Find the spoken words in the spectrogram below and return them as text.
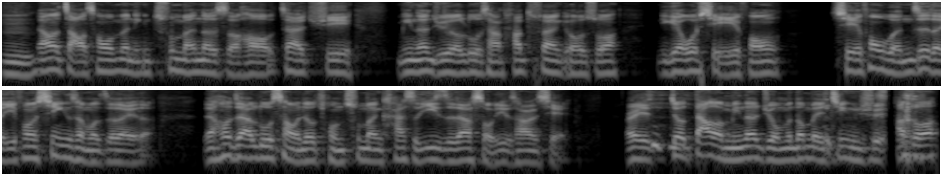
嗯，然后早晨我们临出门的时候，在去民政局的路上，他突然给我说：“你给我写一封写一封文字的一封信什么之类的。”然后在路上我就从出门开始一直在手机上写，而且就到了民政局我们都没进去。他说：“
